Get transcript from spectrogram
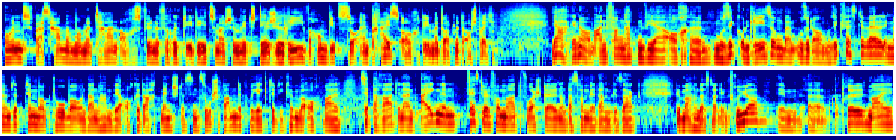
Und was haben wir momentan auch für eine verrückte Idee, zum Beispiel mit der Jury? Warum gibt es so einen Preis auch, den wir dort mit aussprechen? Ja, genau. Am Anfang hatten wir auch äh, Musik und Lesung beim Usedauer Musikfestival immer im September, Oktober. Und dann haben wir auch gedacht, Mensch, das sind so spannende Projekte, die können wir auch auch mal separat in einem eigenen Festivalformat vorstellen. Und das haben wir dann gesagt, wir machen das dann im Frühjahr, im äh, April, Mai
